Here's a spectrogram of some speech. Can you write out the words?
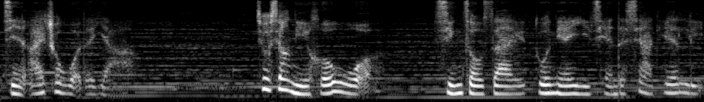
紧挨着我的牙，就像你和我，行走在多年以前的夏天里，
